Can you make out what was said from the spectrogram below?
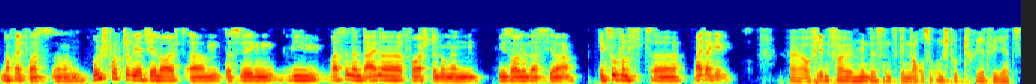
noch etwas äh, unstrukturiert hier läuft. Ähm, deswegen, wie, was sind denn deine Vorstellungen? Wie soll denn das hier in Zukunft äh, weitergehen? Äh, auf jeden Fall mindestens genauso unstrukturiert wie jetzt.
